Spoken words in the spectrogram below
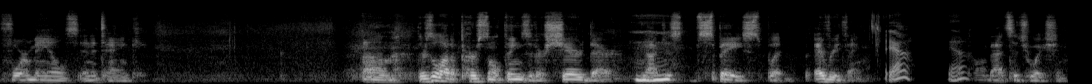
four males in a tank. Um, there's a lot of personal things that are shared there, not just space, but everything. Yeah, yeah. Combat situation.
